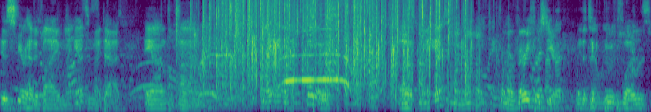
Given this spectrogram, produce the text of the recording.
is spearheaded by my aunt and my dad, and um, my aunt photos of my aunt and my mom from our very first year when the ticket booth was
